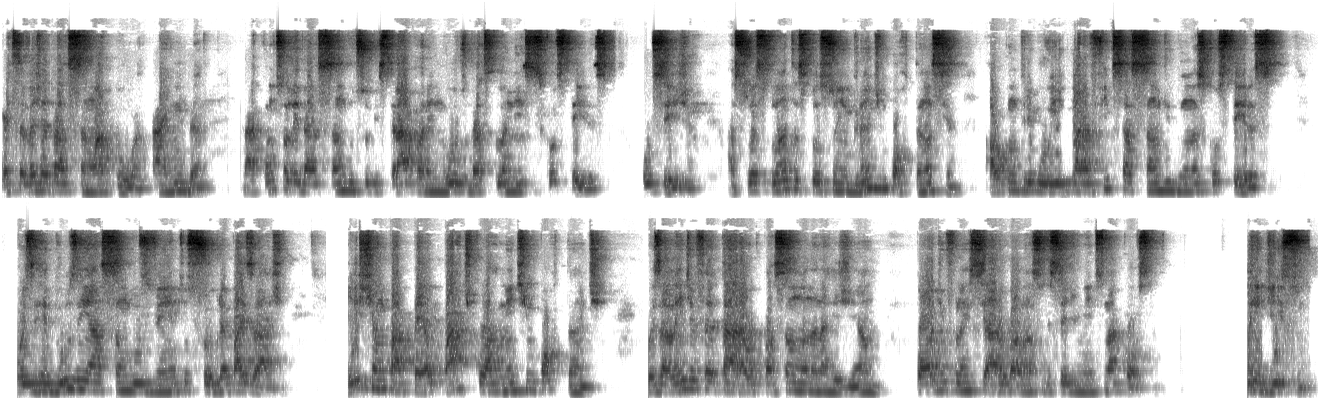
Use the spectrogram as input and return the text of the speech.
Essa vegetação atua ainda na consolidação do substrato arenoso das planícies costeiras, ou seja, as suas plantas possuem grande importância ao contribuir para a fixação de dunas costeiras, pois reduzem a ação dos ventos sobre a paisagem. Este é um papel particularmente importante, pois além de afetar a ocupação humana na região, pode influenciar o balanço de sedimentos na costa. Além disso,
